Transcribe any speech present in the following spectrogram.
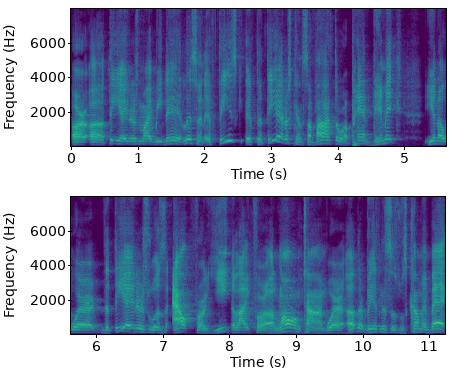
or uh, theaters might be dead listen if these if the theaters can survive through a pandemic you know, where the theaters was out for ye- like for a long time, where other businesses was coming back,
